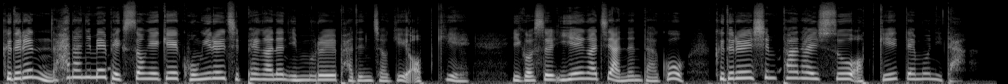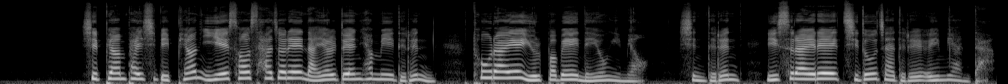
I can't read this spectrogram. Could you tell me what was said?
그들은 하나님의 백성에게 공의를 집행하는 임무를 받은 적이 없기에 이것을 이행하지 않는다고 그들을 심판할 수 없기 때문이다. 시편 82편 2에서 4절에 나열된 혐의들은 토라의 율법의 내용이며 신들은 이스라엘의 지도자들을 의미한다.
